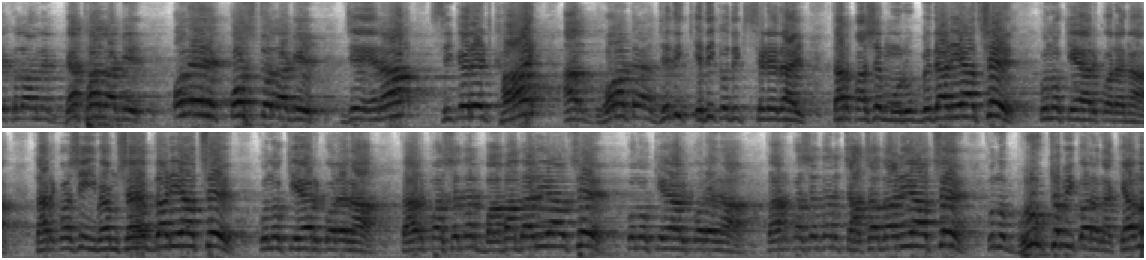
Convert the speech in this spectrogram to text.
দেখলে অনেক ব্যথা লাগে, অনেক কষ্ট লাগে যে এরা সিগারেট খায় আর ধোয়াটা যেদিক এদিক ওদিক ছেড়ে দেয়। তার পাশে মুরব্বী দাঁড়িয়ে আছে, কোনো কেয়ার করে না। তার পাশে ইমাম সাহেব দাঁড়িয়ে আছে, কোনো কেয়ার করে না। তার পাশে তার বাবা দাঁড়িয়ে আছে, কোনো কেয়ার করে না। তার পাশে তার চাচা দাঁড়িয়ে আছে, কোনো ভ্রুক্ষেপই করে না। কেন?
